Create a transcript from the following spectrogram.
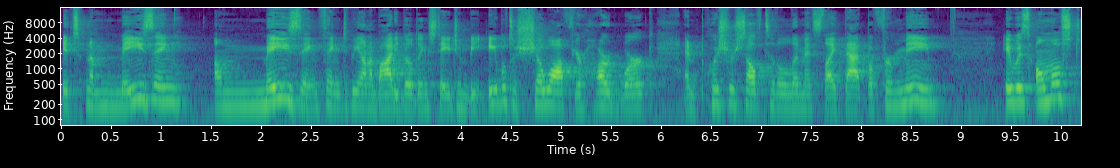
It's an amazing, amazing thing to be on a bodybuilding stage and be able to show off your hard work and push yourself to the limits like that. But for me, it was almost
